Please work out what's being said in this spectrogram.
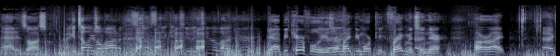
that is awesome. I can tell there's a lot of stuff sticking to it too. A lot of dirt. Yeah, be careful because there might be more pe- fragments in there. All right. Excellent.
